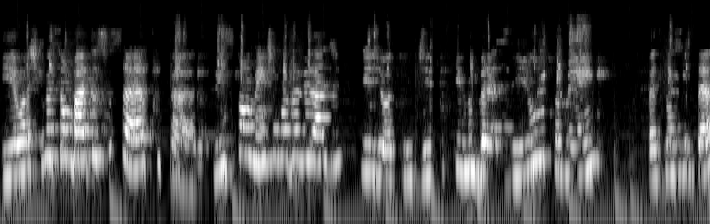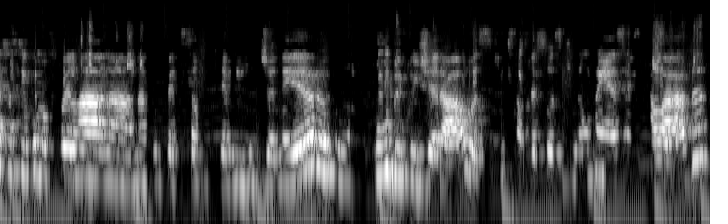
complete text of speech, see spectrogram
E eu acho que vai ser um baita sucesso, cara. Principalmente a modalidade de speed. Eu acredito que no Brasil também vai ser um sucesso, assim como foi lá na, na competição que teve no Rio de Janeiro, com o público em geral, assim, que são pessoas que não conhecem a escalada,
